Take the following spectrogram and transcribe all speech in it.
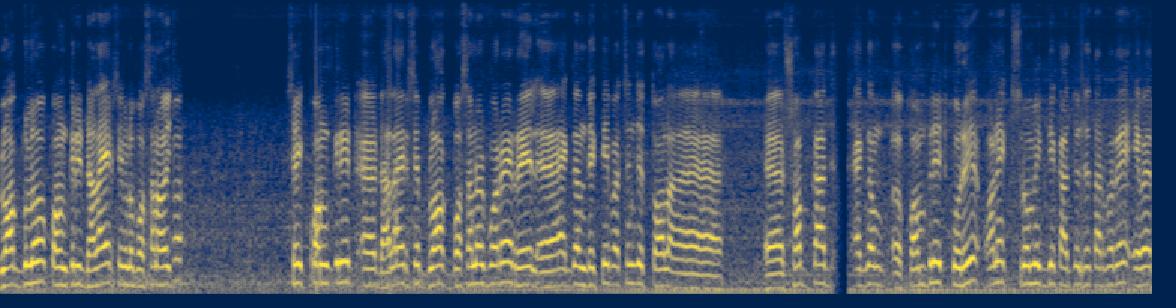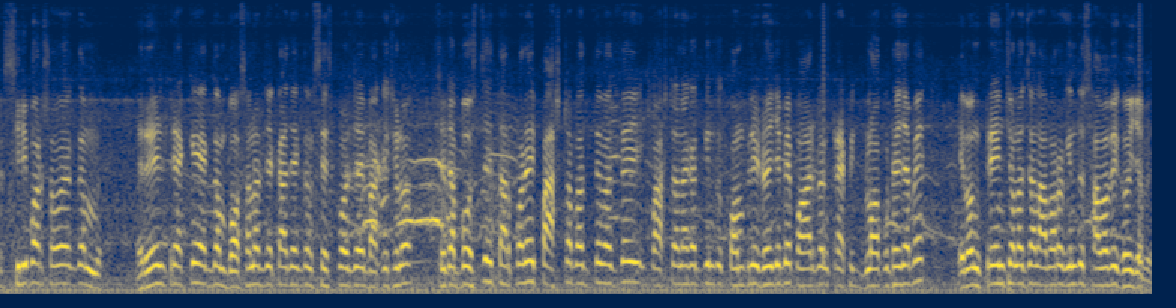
ব্লকগুলো কংক্রিট ঢালাইয়ের সেগুলো বসানো হয়েছে। সেই কংক্রিট ঢালাইয়ের সে ব্লক বসানোর পরে রেল একদম দেখতেই পাচ্ছেন যে তলা সব কাজ একদম কমপ্লিট করে অনেক শ্রমিক দিয়ে কাজ চলছে। তারপরে এবার স্লিপার সহ একদম রেল ট্র্যাককে একদম বসানোর যে কাজ একদম শেষ পর্যায়ে বাকি ছিল, সেটা বসতে তারপরে পাঁচটা বাজতে বাজতেই পাঁচটা নাগাদ কিন্তু কমপ্লিট হয়ে যাবে। পাওয়ার ব্যাংক ট্রাফিক ব্লক উঠে যাবে এবং ট্রেন চলাচল আবারও কিন্তু স্বাভাবিক হয়ে যাবে।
